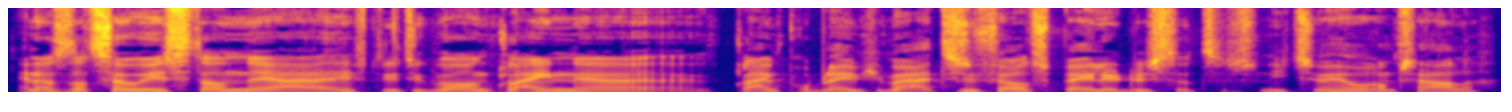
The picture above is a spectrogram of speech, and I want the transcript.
En als dat zo is, dan ja, heeft hij natuurlijk wel een klein, klein probleempje. Maar het is een veldspeler, dus dat is niet zo heel rampzalig.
